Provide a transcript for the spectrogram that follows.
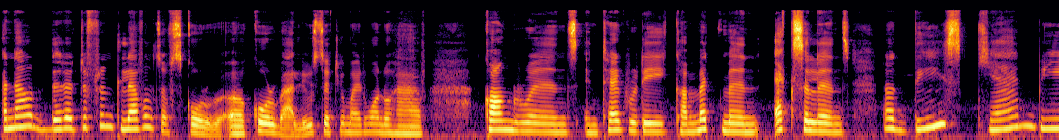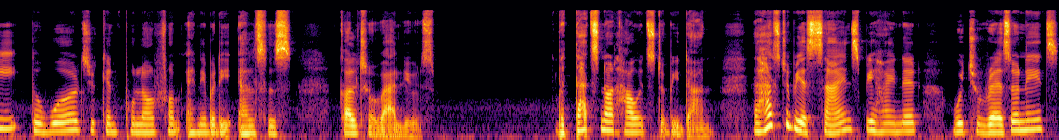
And now there are different levels of score, uh, core values that you might want to have congruence, integrity, commitment, excellence. Now, these can be the words you can pull out from anybody else's culture values. But that's not how it's to be done. There has to be a science behind it which resonates,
